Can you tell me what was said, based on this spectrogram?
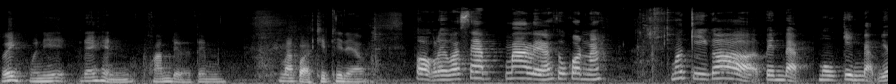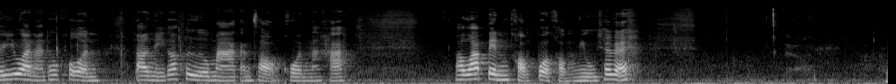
เฮ้ย วันนี้ได้เห็นความเดือเต็มมากกว่าคลิปที่แล้ว บอกเลยว่าแซ่บมากเลยนะทุกคนนะ เมื่อกี้ก็เป็นแบบโมกินแบบยั่วๆนะทุกคน ตอนนี้ก็คือมากันสองคนนะคะ เพราะว่าเป็นของโปรดของมิวใช่ไหมโห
